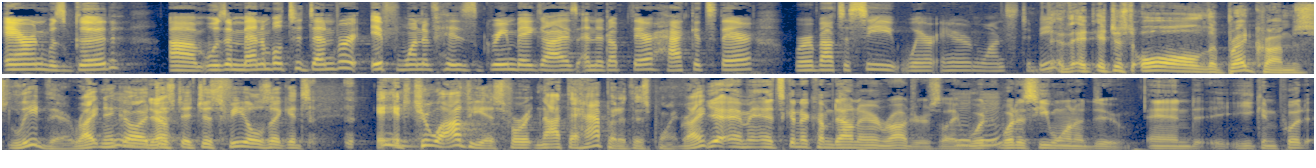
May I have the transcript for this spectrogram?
Aaron was good. Um, was amenable to Denver. If one of his Green Bay guys ended up there, Hackett's there, we're about to see where Aaron wants to be. It, it just all the breadcrumbs lead there, right, Nico? It Yeah. just it just feels like it's it's too obvious for it not to happen at this point, right? Yeah, I mean, it's going to come down to Aaron Rodgers. Like, what, what does he want to do? And he can put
